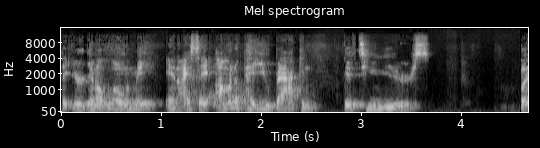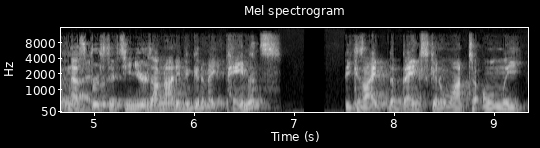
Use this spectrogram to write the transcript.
that you're going to loan me, and I say, I'm going to pay you back in 15 years. But in those right. first 15 years, I'm not even going to make payments because I, the bank's going to want to only,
